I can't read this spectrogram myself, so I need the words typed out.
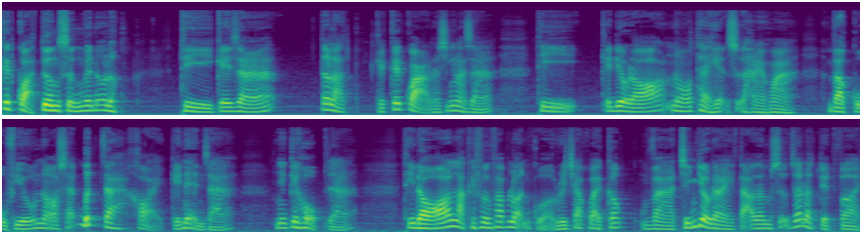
kết quả tương xứng với nỗ lực thì cái giá tức là cái kết quả nó chính là giá thì cái điều đó nó thể hiện sự hài hòa và cổ phiếu nó sẽ bứt ra khỏi cái nền giá, những cái hộp giá. Thì đó là cái phương pháp luận của Richard Wyckoff và chính điều này tạo ra một sự rất là tuyệt vời.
